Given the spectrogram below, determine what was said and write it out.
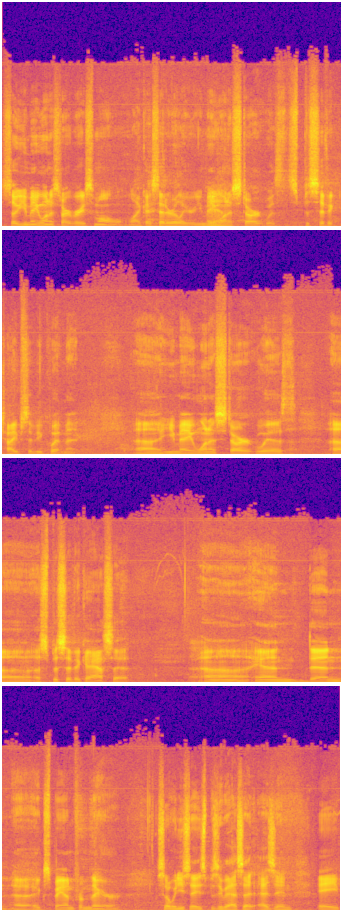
So you may want to start very small, like I said earlier. You may Yeah. want to start with specific types of equipment. Uh, you may want to start with uh, a specific asset, uh, and then uh, expand from there. So when you say specific asset, as in a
